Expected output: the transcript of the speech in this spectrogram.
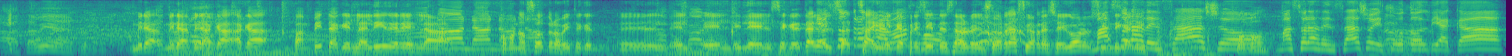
Ah, está bien, pero. mirá, mirá, mirá, acá, acá, Pampita, que es la líder, es la, No, no, no, como no. nosotros, viste, que eh, el, el- el- el- el secretario del SATSAI, el que es presidente de San Lorenzo, Horacio Arrecegor, Más horas de ensayo. ¿Cómo? Más horas de ensayo y estuvo todo el día acá.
